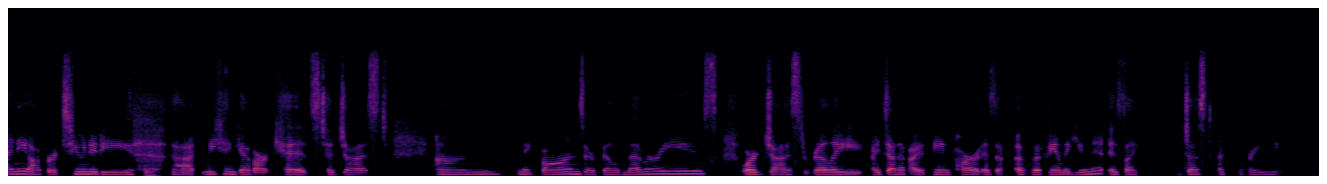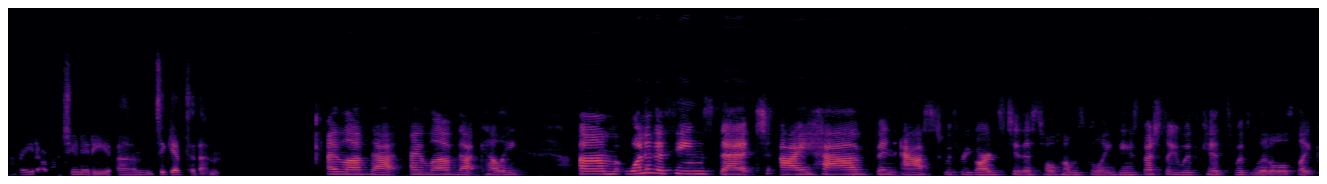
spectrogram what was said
any opportunity that we can give our kids to just um, make bonds or build memories or just really identify being part as a, of a family unit is like just a great great opportunity um, to give to them. I love that. I love that kelly. Um, one of the things that I have been asked with regards to this whole homeschooling thing, especially with kids with littles, like,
